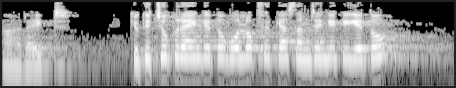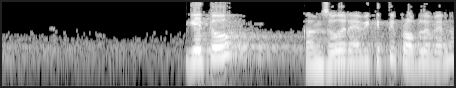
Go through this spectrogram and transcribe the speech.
हाँ राइट क्योंकि चुप रहेंगे तो वो लोग फिर क्या समझेंगे कि ये तो ये तो कमज़ोर है। अभी कितनी प्रॉब्लम है ना।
